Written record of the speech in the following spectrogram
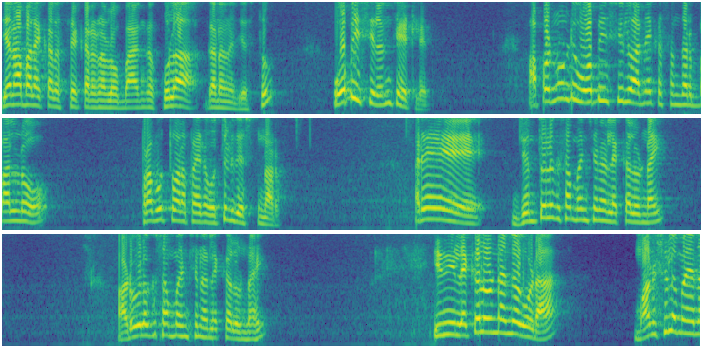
జనాభా లెక్కల సేకరణలో భాగంగా కుల గణన చేస్తూ ఓబీసీలను చేయట్లేదు. అప్పటి నుండి ఓబీసీలు అనేక సందర్భాల్లో ప్రభుత్వాలపైన ఒత్తిడి తెస్తున్నారు. అరే జంతువులకు సంబంధించిన లెక్కలు ఉన్నాయి అడవులకు సంబంధించిన లెక్కలు ఉన్నాయి ఇది లెక్కలు ఉండగా కూడా మనుషులమైన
